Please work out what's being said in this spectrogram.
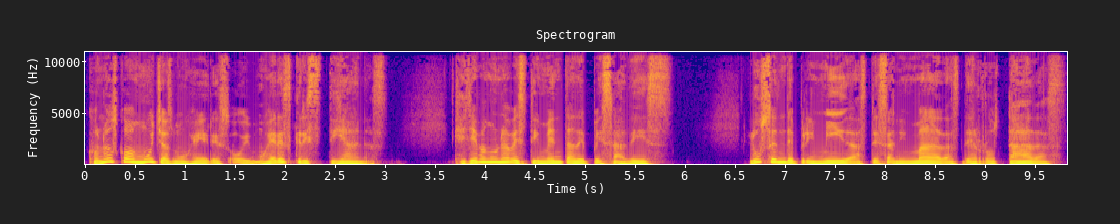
Conozco a muchas mujeres hoy, mujeres cristianas, que llevan una vestimenta de pesadez, lucen deprimidas, desanimadas, derrotadas,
